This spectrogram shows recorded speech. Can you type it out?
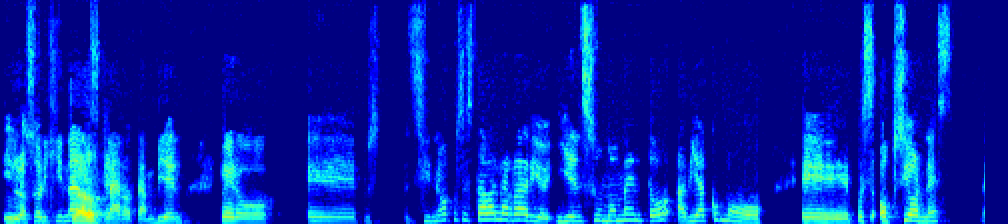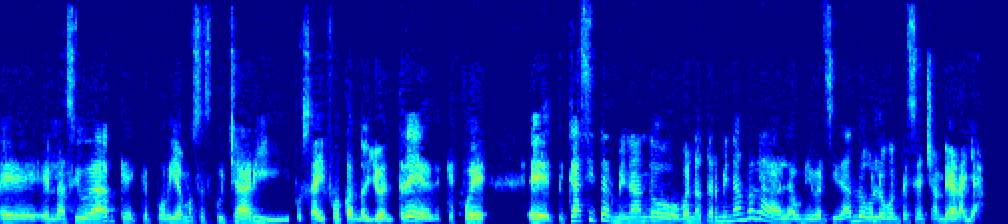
Y los originales, claro, también, pero eh, pues si no, pues estaba la radio. Y en su momento había como, eh, pues, opciones eh, en la ciudad que, podíamos escuchar. Y pues ahí fue cuando yo entré, que fue casi terminando, bueno, terminando la, la universidad, luego, luego empecé a chambear allá.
